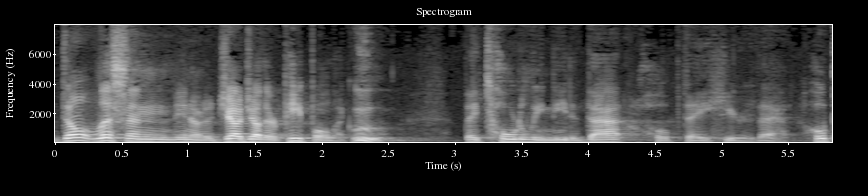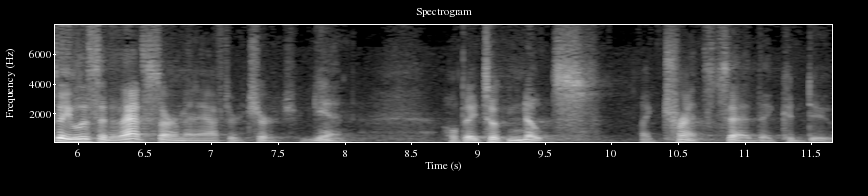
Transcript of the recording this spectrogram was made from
Don't listen, you know, to judge other people like, ooh, they totally needed that. Hope they hear that. Hope they listen to that sermon after church again. Hope they took notes like Trent said they could do.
